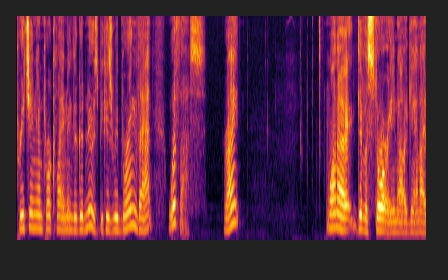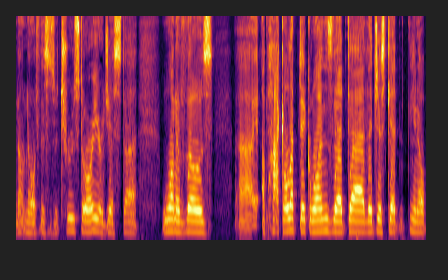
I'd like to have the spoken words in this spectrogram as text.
preaching and proclaiming the good news because we bring that with us, right? Want to give a story. Now, again, I don't know if this is a true story or just uh, one of those uh, apocalyptic ones that uh, that just get you know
